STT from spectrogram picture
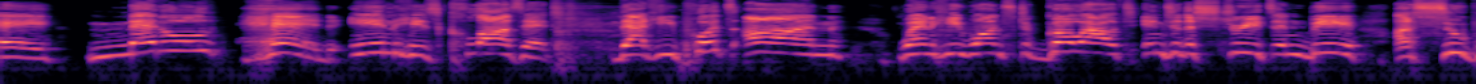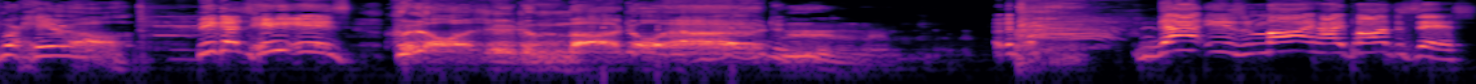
a metal head in his closet that he puts on when he wants to go out into the streets and be a superhero. Because he is Closet metal head. that is my hypothesis.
